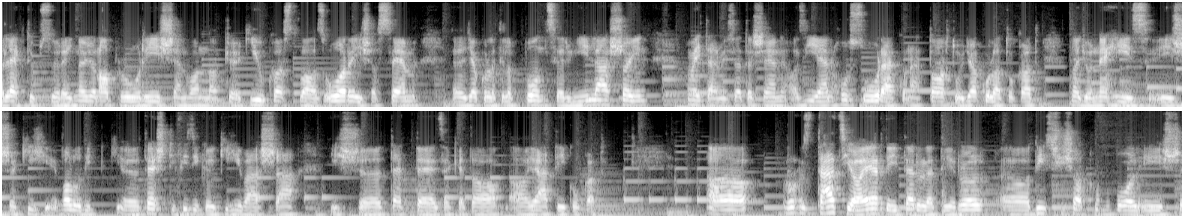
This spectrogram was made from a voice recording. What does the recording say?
legtöbbször egy nagyon apró résen vannak kiukasztva az orr és a szem gyakorlatilag pontszerű nyílásain, amely természetesen az ilyen hosszú órákon át tartó gyakorlatokat nagyon nehéz és ki, valódi testi, fizikai kihívássá is tette ezeket a, a játékokat. A Dácia Erdély területéről a díszsisakokból és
